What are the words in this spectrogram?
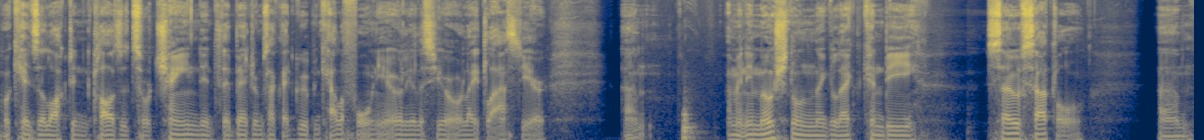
where kids are locked in closets or chained into their bedrooms, like that group in California earlier this year or late last year. Um, I mean, emotional neglect can be so subtle. Um,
